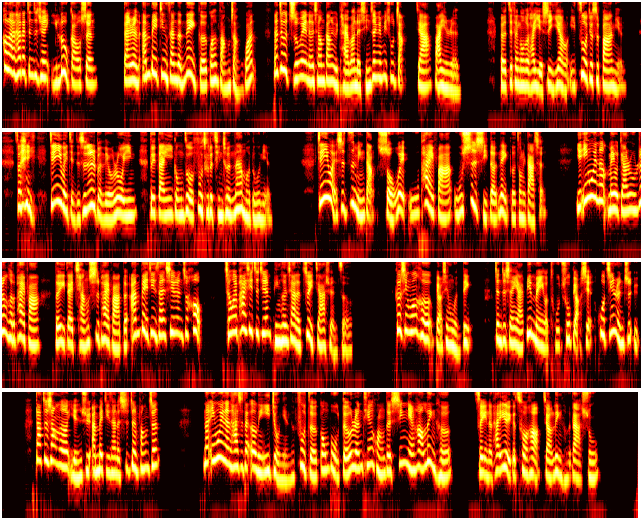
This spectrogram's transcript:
后来他在政治圈一路高升，担任安倍晋三的内阁官房长官。那这个职位呢，相当于台湾的行政院秘书长加发言人，而这份工作他也是一样，一做就是八年。所以 菅义伟简直是日本刘若英，对单一工作付出的青春那么多年。菅义伟是自民党首位无派阀、无世袭的内阁总理大臣，也因为呢没有加入任何的派阀，得以在强势派阀的安倍晋三卸任之后，成为派系之间平衡下的最佳选择。个性温和，表现稳定。政治生涯并没有突出表现或惊人之语，大致上呢延续安倍晋三的施政方针。那因为呢他是在二零一九年负责公布德仁天皇的新年号令和，所以呢他也有一个绰号叫令和大叔。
